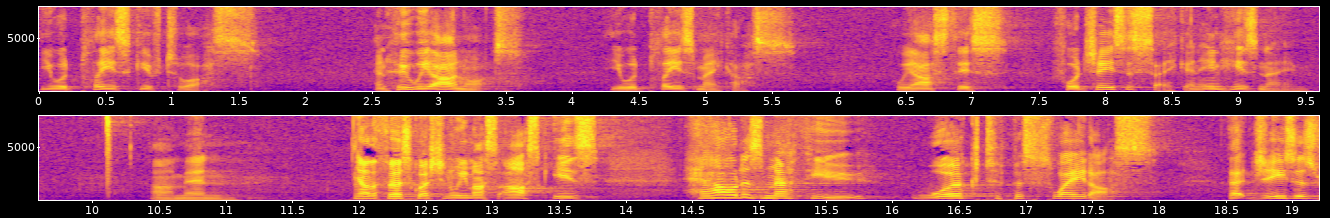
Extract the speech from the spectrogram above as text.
you would please give to us, and who we are not, you would please make us. We ask this for Jesus' sake and in his name. Amen. Now, the first question we must ask is how does Matthew work to persuade us that Jesus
